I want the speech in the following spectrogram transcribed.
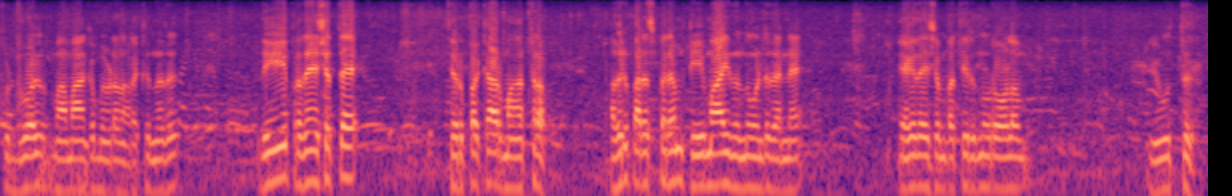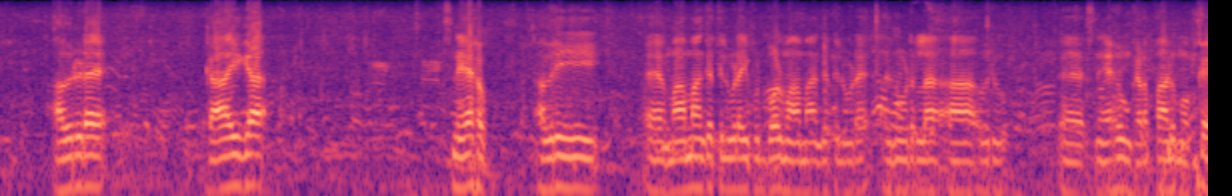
ഫുട്ബോൾ മാമാങ്കം ഇവിടെ നടക്കുന്നത്. ഇത് ഈ പ്രദേശത്തെ ചെറുപ്പക്കാർ മാത്രം അവർ പരസ്പരം ടീമായി നിന്നുകൊണ്ട് തന്നെ ഏകദേശം പത്തിരുന്നൂറോളം യൂത്ത് അവരുടെ കായിക സ്നേഹം അവർ ഈ മാമാങ്കത്തിലൂടെ ഈ ഫുട്ബോൾ മാമാങ്കത്തിലൂടെ അതിനോടുള്ള ആ ഒരു സ്നേഹവും കടപ്പാടും ഒക്കെ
